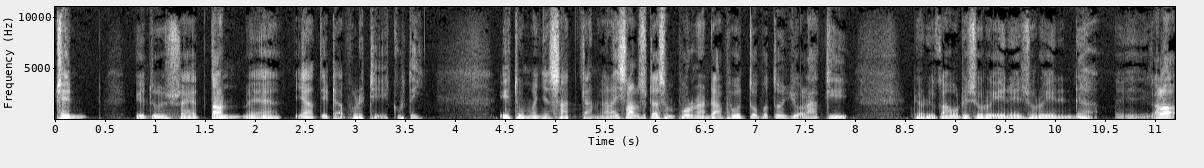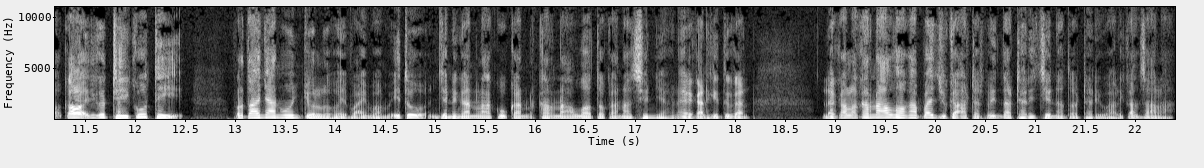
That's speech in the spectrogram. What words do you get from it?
jin itu setan ya yang tidak boleh diikuti. Itu menyesatkan. Karena Islam sudah sempurna tidak butuh petunjuk lagi dari kamu disuruh ini disuruh ini. Tidak kalau kalau itu diikuti pertanyaan muncul Pak Imam itu jenengan lakukan karena Allah atau karena jinnya? Nah kan gitu kan. Nah kalau karena Allah ngapain juga ada perintah dari jin atau dari wali? Kan salah.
